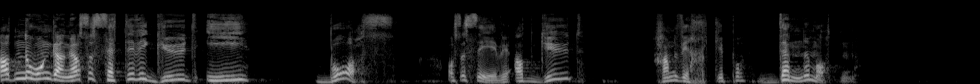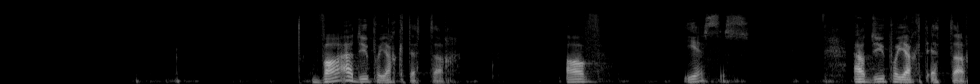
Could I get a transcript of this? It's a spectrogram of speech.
at noen ganger så setter vi Gud i bås, og så sier vi at Gud han virker på denne måten. Hva er du på jakt etter av Jesus? Er du på jakt etter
